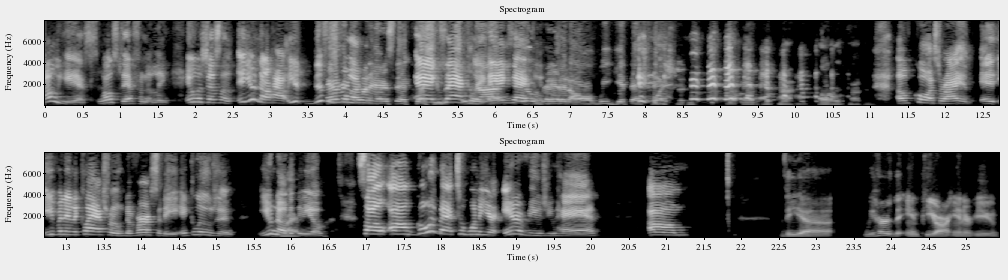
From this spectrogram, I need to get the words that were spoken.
Oh yes, most definitely. It was just a you know how you this is everyone for, asks that question. Exactly, exactly. bad at all. We get that question all the time. All the time. Of course, right? Even in the classroom, diversity, inclusion. You know right. the deal. So, um, going back to one of your interviews you had, um, the uh, we heard the NPR interview,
